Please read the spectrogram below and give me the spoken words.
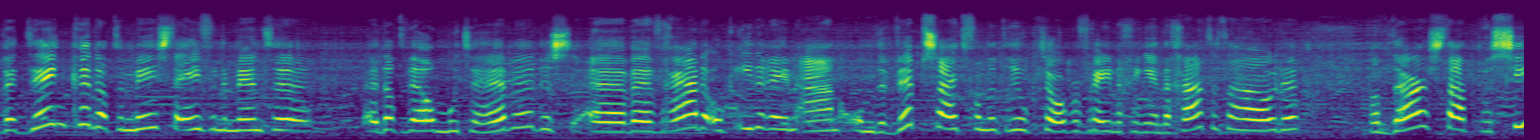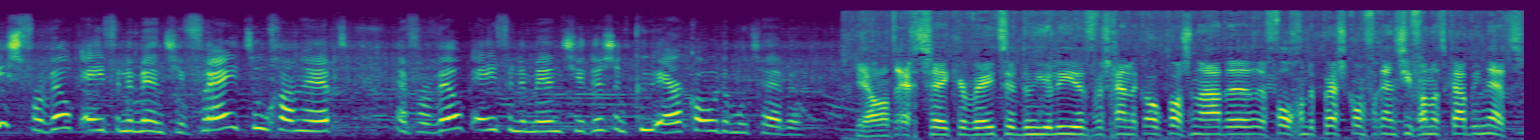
We denken dat de meeste evenementen dat wel moeten hebben. Dus uh, we raden ook iedereen aan om de website van de 3 Oktobervereniging in de gaten te houden. Want daar staat precies voor welk evenement je vrij toegang hebt en voor welk evenement je dus een QR-code moet hebben. Ja, want echt zeker weten doen jullie het waarschijnlijk ook pas na de volgende persconferentie van het kabinet.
